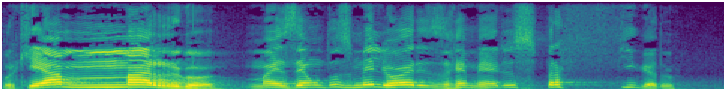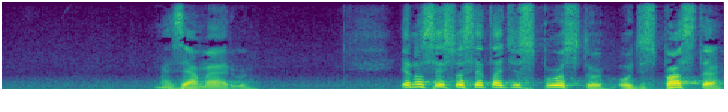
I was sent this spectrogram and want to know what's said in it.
Porque é amargo, mas é um dos melhores remédios para fígado. Mas é amargo. Eu não sei se você está disposto ou disposta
